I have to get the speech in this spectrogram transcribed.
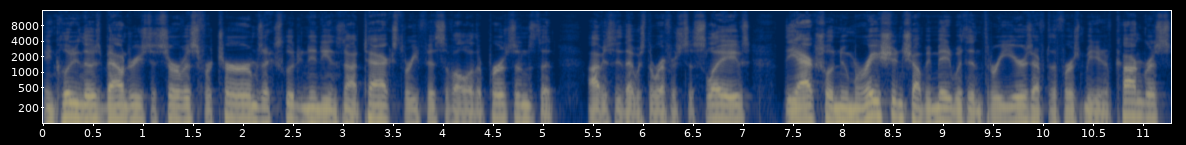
including those boundaries to service for terms, excluding Indians not taxed, three fifths of all other persons. That obviously that was the reference to slaves. The actual enumeration shall be made within three years after the first meeting of Congress,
